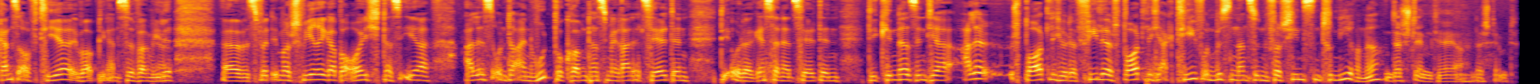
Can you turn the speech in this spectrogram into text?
ganz oft hier, überhaupt die ganze Familie. Äh, es wird immer schwieriger bei euch, dass ihr alles unter einen Hut bekommt, hast du mir gerade erzählt, denn die, oder gestern erzählt, denn die Kinder sind ja alle sportlich oder viele sportlich aktiv und müssen dann zu den verschiedensten Turnieren, ne? Das stimmt, ja, ja, das stimmt.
